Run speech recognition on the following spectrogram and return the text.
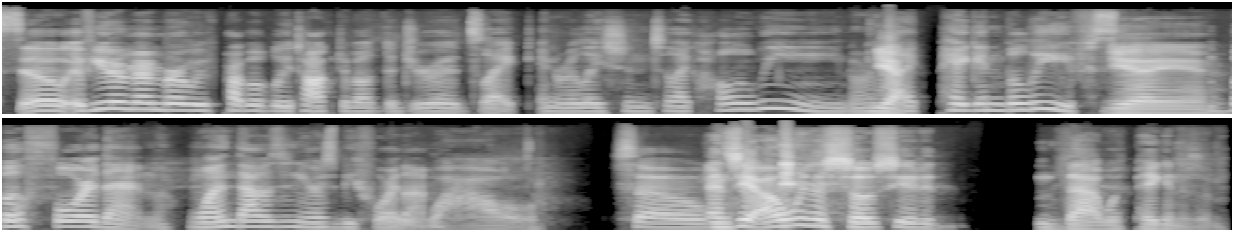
So if you remember, we've probably talked about the Druids like in relation to like Halloween or Yeah. like pagan beliefs. Yeah, yeah. Before them, 1,000 years before them. Wow. So And see, I always associated that with paganism.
